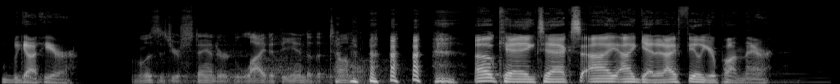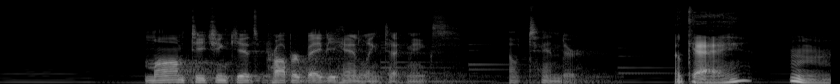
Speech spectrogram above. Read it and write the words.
What we got here? Well, this is your standard light at the end of the tunnel. okay, Tex, I, I get it. I feel your pun there. Mom teaching kids proper baby handling techniques. How tender. Okay. Hmm.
